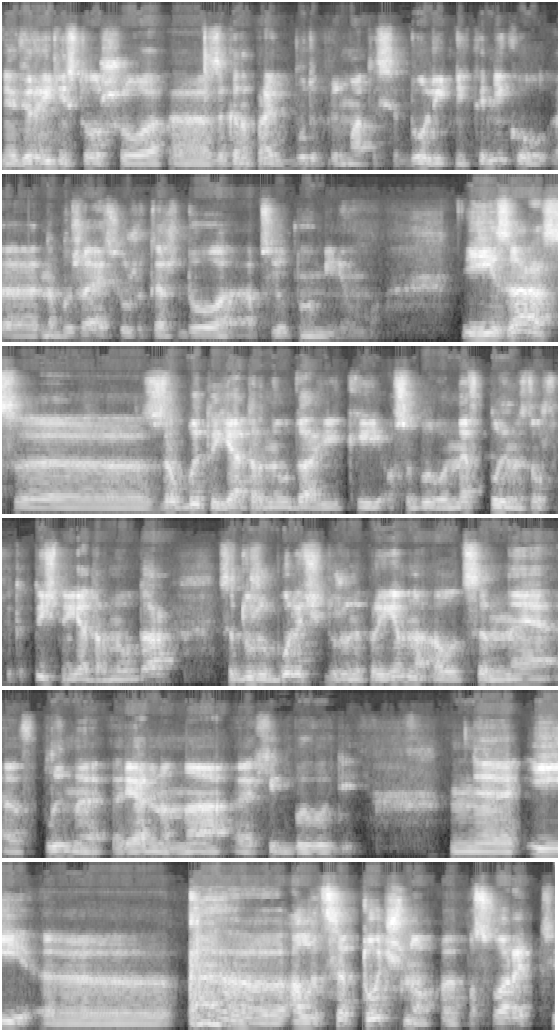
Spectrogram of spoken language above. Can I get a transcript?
вірогідність того, що е, законопроект буде прийматися до літніх канікул, е, наближається вже теж до абсолютного мінімуму. І зараз е, зробити ядерний удар, який особливо не вплине знову ж таки тактичний ядерний удар, це дуже боляче, дуже неприємно, але це не е, вплине реально на е, хід бойових дій. І, е, але це точно е, посварить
